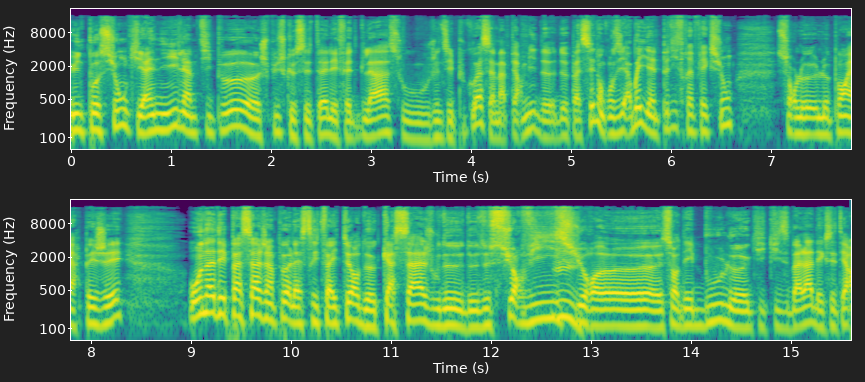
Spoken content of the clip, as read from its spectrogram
une potion qui annihile un petit peu, je sais plus ce que c'était, l'effet de glace ou je ne sais plus quoi. Ça m'a permis de, passer. Donc on se dit, ah oui, il y a une petite réflexion sur le, le pan RPG. On a des passages un peu à la Street Fighter de cassage ou de, de, de survie hmm. sur euh, sur des boules euh, qui, qui se baladent, etc.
